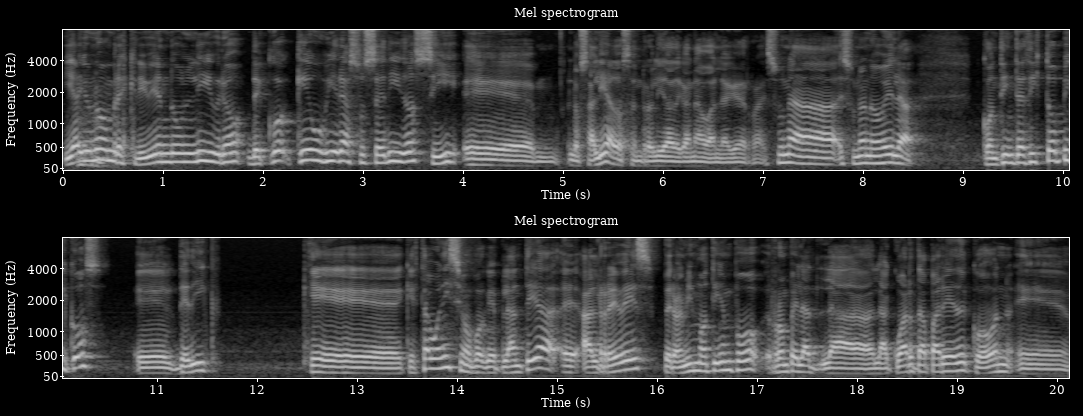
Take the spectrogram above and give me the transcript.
Y hay un hombre escribiendo un libro de qué hubiera sucedido si eh, los aliados en realidad ganaban la guerra. Es una, es una novela con tintes distópicos eh, de Dick, que, está buenísimo porque plantea eh, al revés, pero al mismo tiempo rompe la, cuarta pared con, eh,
